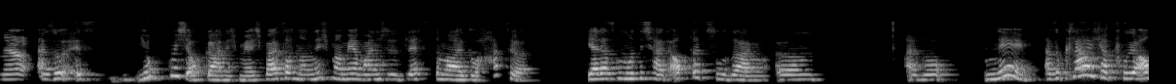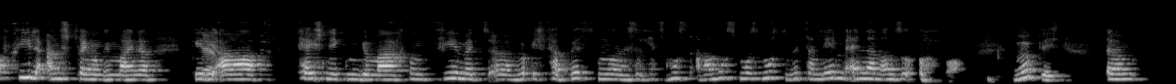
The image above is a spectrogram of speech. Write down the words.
Ja. Also es juckt mich auch gar nicht mehr. Ich weiß auch noch nicht mal mehr, wann ich das letzte Mal so hatte. Ja, das muss ich halt auch dazu sagen. Ähm, also, nee. Also klar, ich habe früher auch viele Anstrengungen in meine GDA-Techniken gemacht und viel mit äh, wirklich verbissen und so, jetzt muss, aber muss, muss, muss, du willst dein Leben ändern und so. Oh, wirklich. Ähm,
